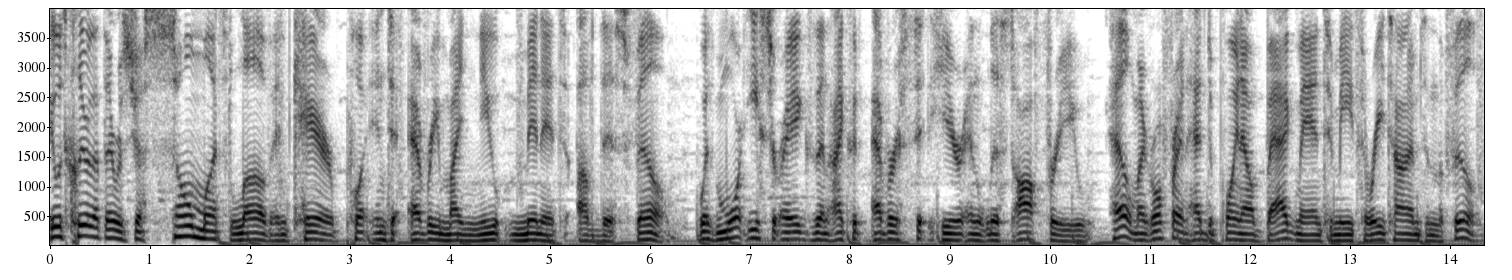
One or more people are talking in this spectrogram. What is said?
It was clear that there was just so much love and care put into every minute minute of this film with more Easter eggs than I could ever sit here and list off for you. Hell, my girlfriend had to point out Bagman to me three times in the film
